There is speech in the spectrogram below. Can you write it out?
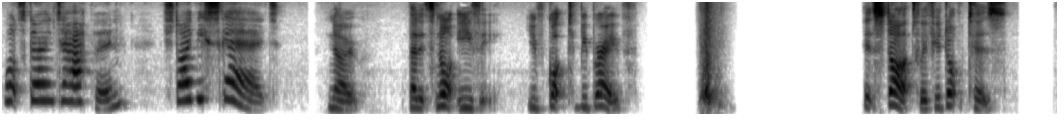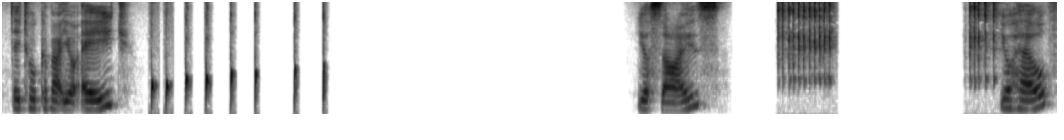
What's going to happen? Should I be scared? No, that it's not easy. You've got to be brave. It starts with your doctors. They talk about your age, your size, your health,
